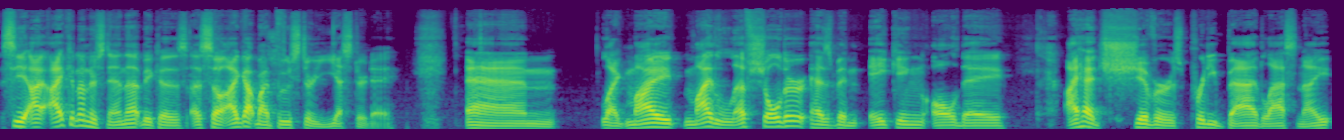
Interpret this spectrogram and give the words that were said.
see, I I can understand that because uh, so I got my booster yesterday, and like my my left shoulder has been aching all day. I had shivers pretty bad last night.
